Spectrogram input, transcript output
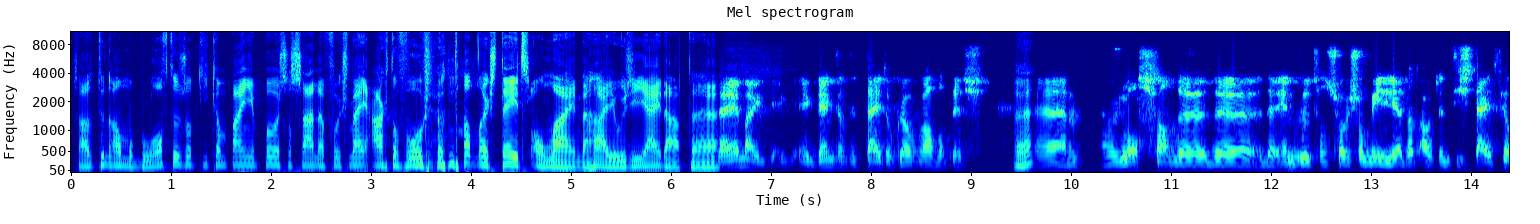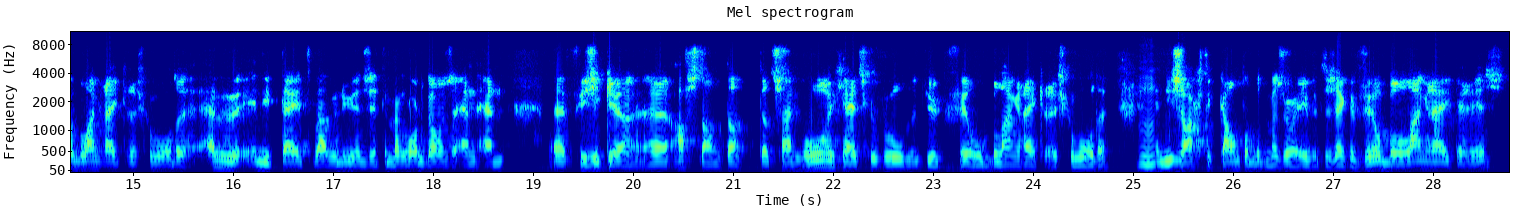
Ze hadden toen allemaal beloftes op die campagneposters staan. En volgens mij achtervolgden dat nog steeds online. Hai, hoe zie jij dat? eh? Nee, maar ik, ik, ik denk dat de tijd ook wel veranderd is. Huh? Ehm, los van de, de, de invloed van social media, dat authenticiteit veel belangrijker is geworden, hebben we in die tijd waar we nu in zitten met lockdowns en, en eh, fysieke eh, afstand, dat, dat saamhorigheidsgevoel natuurlijk veel belangrijker is geworden. Mhm. En die zachte kant, om het maar zo even te zeggen, veel belangrijker is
